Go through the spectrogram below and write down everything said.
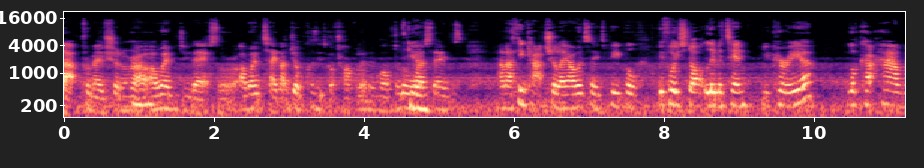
that promotion, or Mm. I, I won't do this, or I won't take that job because it's got travelling involved and all Yeah. those things. And I think actually, I would say to people, before you start limiting your career, look at how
